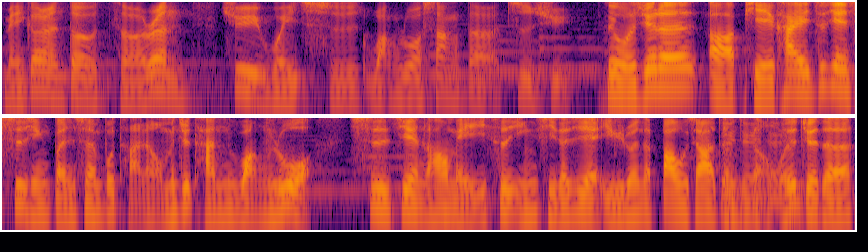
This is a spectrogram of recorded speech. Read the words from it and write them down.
每个人都有责任去维持网络上的秩序。对，我觉得啊，撇开这件事情本身不谈了，我们就谈网络事件，然后每一次引起的这些舆论的爆炸等等，我就觉得，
